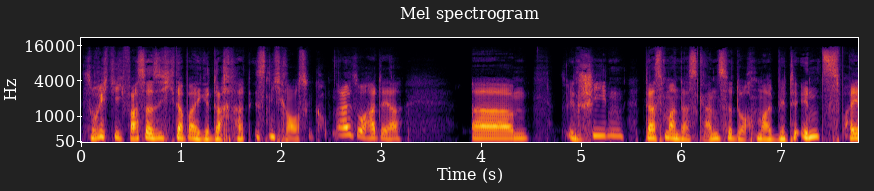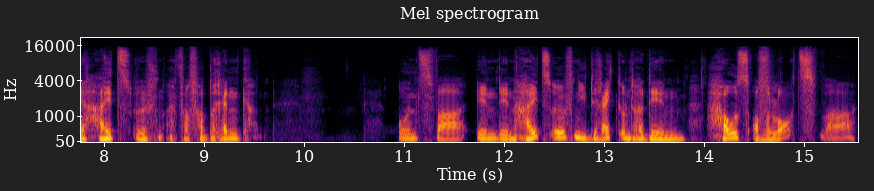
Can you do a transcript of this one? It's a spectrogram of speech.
So richtig, was er sich dabei gedacht hat, ist nicht rausgekommen. Also hat er ähm, entschieden, dass man das Ganze doch mal bitte in zwei Heizöfen einfach verbrennen kann. Und zwar in den Heizöfen, die direkt unter dem House of Lords war,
